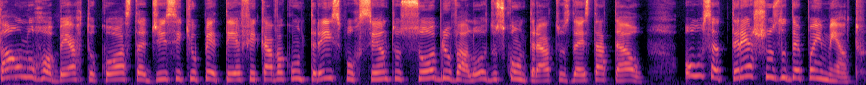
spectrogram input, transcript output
Paulo Roberto Costa disse que o PT ficava com 3% sobre o valor dos contratos da estatal. Ouça trechos do depoimento.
